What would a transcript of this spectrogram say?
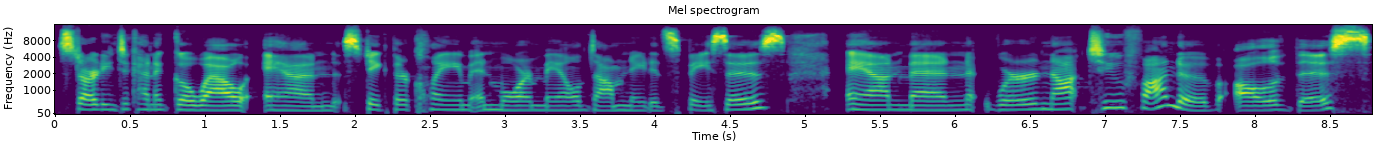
starting to kind of go out and stake their claim in more male dominated spaces. And men were not too fond of all of this.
